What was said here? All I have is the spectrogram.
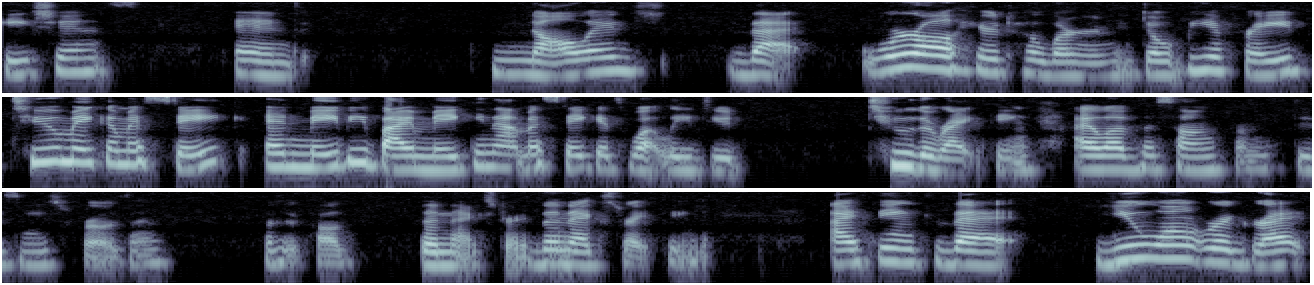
patience, and knowledge that we're all here to learn. Don't be afraid to make a mistake. And maybe by making that mistake, it's what leads you to the right thing. I love the song from Disney's Frozen. What's it called? The next right. The thing. next right thing. I think that you won't regret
